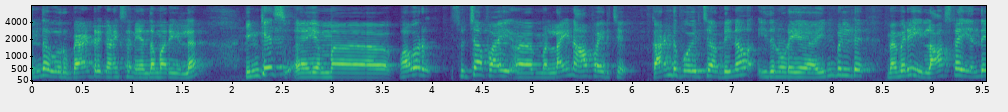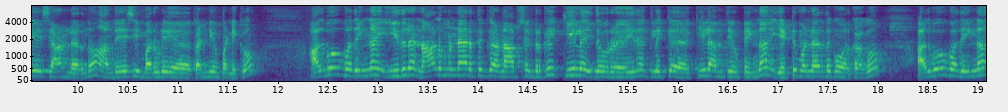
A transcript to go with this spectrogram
எந்த ஒரு பேட்டரி கனெக்ஷன் எந்த மாதிரி இல்லை. In case power switch off ஆகி லைன் ஆஃப் ஆயிடுச்சு கரண்ட் போயிடுச்சு அப்படின்னா இதனுடைய இன்பில்ட் மெமரி லாஸ்ட்டாக எந்த ஏசி ஆனில் இருந்தோ அந்த ஏசி மறுபடியும் கண்டினியூ பண்ணிக்கும். அதுபோக பார்த்தீங்கன்னா இதில் நாலு மணி நேரத்துக்கான ஆப்ஷன் இருக்குது கீழே இது ஒரு இதை கிளிக்க கீழே அமுத்தி விட்டிங்கன்னா எட்டு மணி நேரத்துக்கும் ஒர்க் ஆகும். அதுபோக பார்த்தீங்கன்னா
